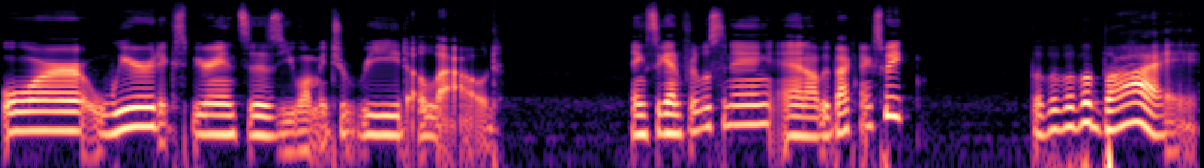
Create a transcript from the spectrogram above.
or weird experiences you want me to read aloud. Thanks again for listening, and I'll be back next week. Bye bye bye bye bye.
